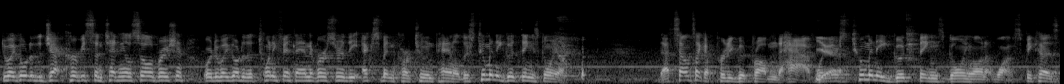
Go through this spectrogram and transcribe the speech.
do I go to the Jack Kirby centennial celebration or do I go to the 25th anniversary of the X-Men cartoon panel? There's too many good things going on." That sounds like a pretty good problem to have when Yeah. there's too many good things going on at once because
